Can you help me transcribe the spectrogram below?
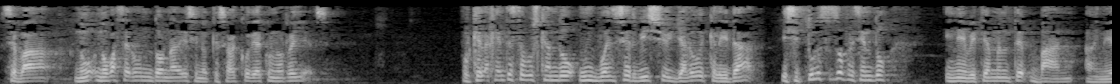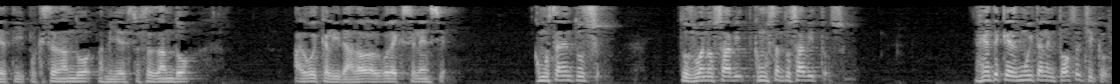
se va, no, no va a ser un don nadie, sino que se va a acudir con los reyes. Porque la gente está buscando un buen servicio y algo de calidad. Y si tú lo estás ofreciendo, inevitablemente van a venir de ti, porque estás dando la milla estás dando algo de calidad, algo de excelencia. ¿Cómo están en tus, tus buenos hábitos? ¿Cómo están tus hábitos? Hay gente que es muy talentosa, chicos.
